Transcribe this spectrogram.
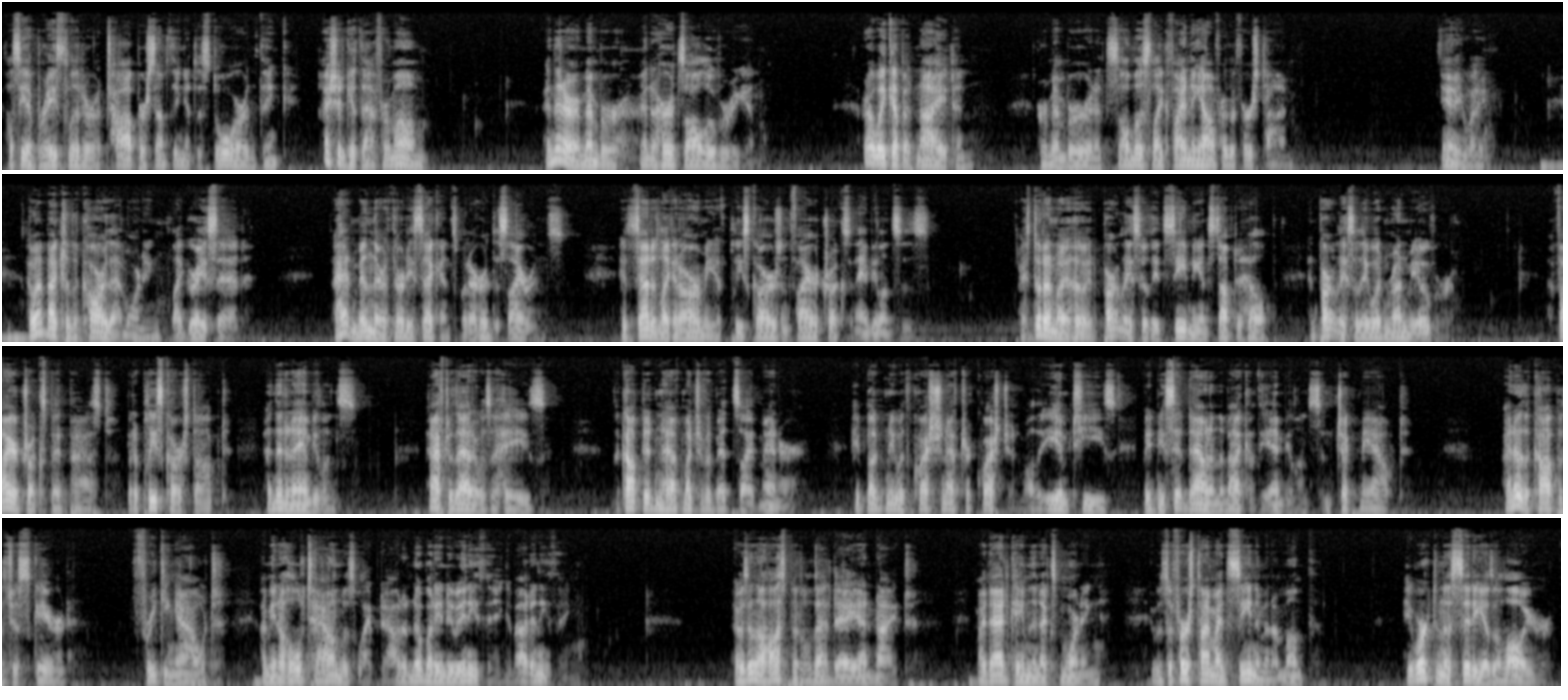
I'll see a bracelet or a top or something at the store and think, I should get that for mom. And then I remember, and it hurts all over again. Or I wake up at night and remember, and it's almost like finding out for the first time. Anyway, I went back to the car that morning, like Gray said. I hadn't been there 30 seconds when I heard the sirens. It sounded like an army of police cars and fire trucks and ambulances. I stood on my hood, partly so they'd see me and stop to help, and partly so they wouldn't run me over. A fire truck sped past, but a police car stopped, and then an ambulance. After that, it was a haze. The cop didn't have much of a bedside manner. He bugged me with question after question while the EMTs made me sit down in the back of the ambulance and checked me out. I know the cop was just scared. Freaking out. I mean, a whole town was wiped out, and nobody knew anything about anything. I was in the hospital that day and night. My dad came the next morning. It was the first time I'd seen him in a month. He worked in the city as a lawyer.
